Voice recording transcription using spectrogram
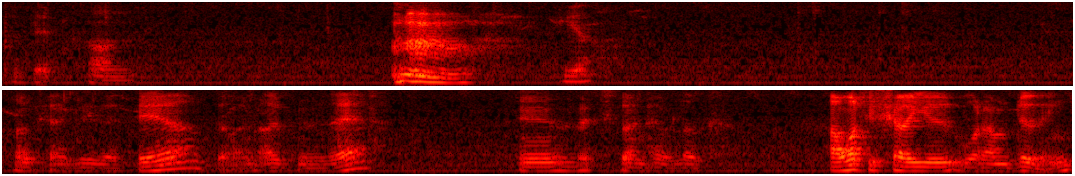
Put that on here. Okay, leave that there. Go and open that. And let's go and have a look. I want to show you what I'm doing.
